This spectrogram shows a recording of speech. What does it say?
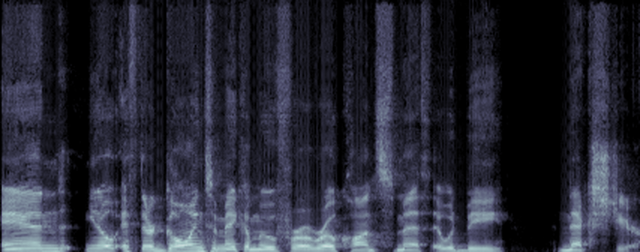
And you know, if they're going to make a move for a Roquan Smith, it would be next year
